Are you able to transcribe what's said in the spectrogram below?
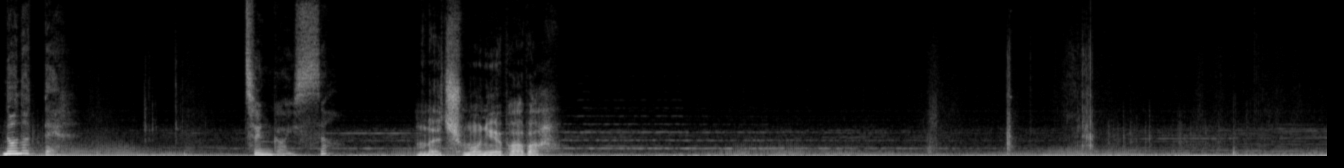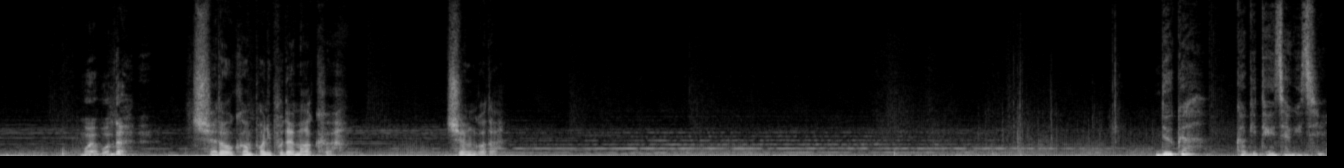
넌 어때? 증거 있어? 내 주머니에 봐봐. 뭐야 뭔데? 섀도우 컴퍼니 부대 마크. 증거다. 누가 거기 대장이지?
